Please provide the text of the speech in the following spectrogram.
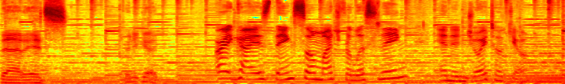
that it's pretty good. All right, guys, thanks so much for listening and enjoy Tokyo.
